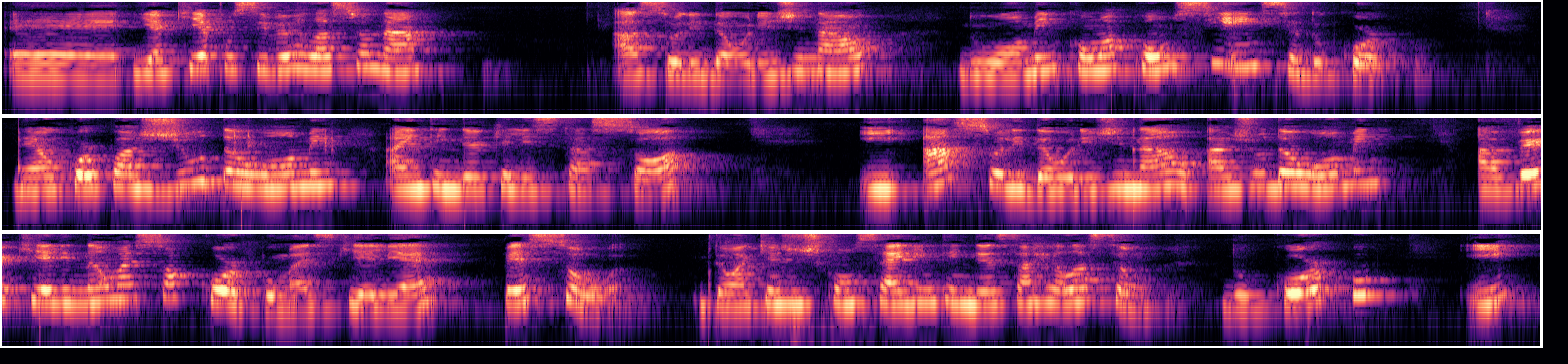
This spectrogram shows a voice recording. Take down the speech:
É, e aqui é possível relacionar a solidão original, do homem com a consciência do corpo. Né? O corpo ajuda o homem a entender que ele está só, e a solidão original ajuda o homem a ver que ele não é só corpo, mas que ele é pessoa. Então aqui a gente consegue entender essa relação do corpo e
